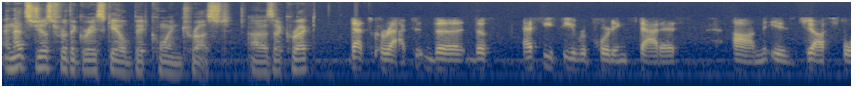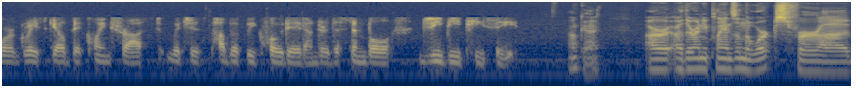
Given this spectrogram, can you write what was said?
And that's just for the Grayscale Bitcoin Trust. Uh, is that correct? That's correct. The the SEC reporting status um, is just for Grayscale Bitcoin Trust, which is publicly quoted under the symbol GBTC. Okay. Are, are there any plans in the works for uh,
